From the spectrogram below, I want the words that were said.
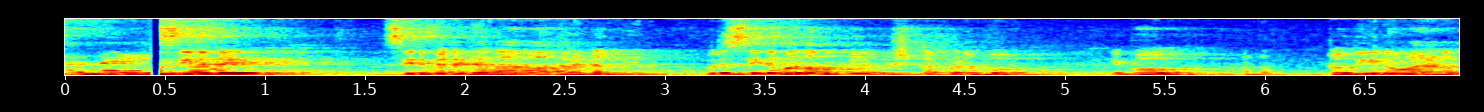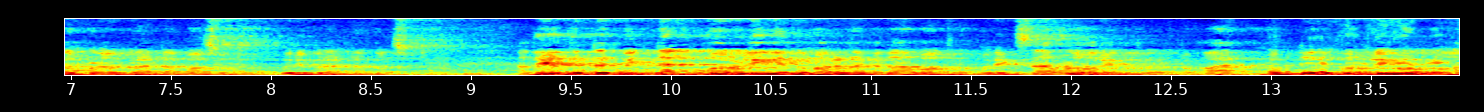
സുന്ദരി. സിനിമയും സിനിമയുടെ കഥാപാത്രങ്ങൾ. ഒരു സിനിമ നമുക്ക് ഇഷ്ടപ്പെടുമ്പോ ഇപ്പോ ടൊവീനോ ആണ് നമ്മുടെ ബ്രാൻഡ് അംബാസിഡർ ഒരു ബ്രാൻഡ് അംബാസിഡർ അദ്ദേഹത്തിന്റെ മിന്നൽ മുരളി എന്ന് പറയുന്ന കഥാപാത്രം. ഒരു എക്സാമ്പിൾ പറയുന്നത് കേട്ടോ. ആ മിന്നൽ മുരളിയോടുള്ള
